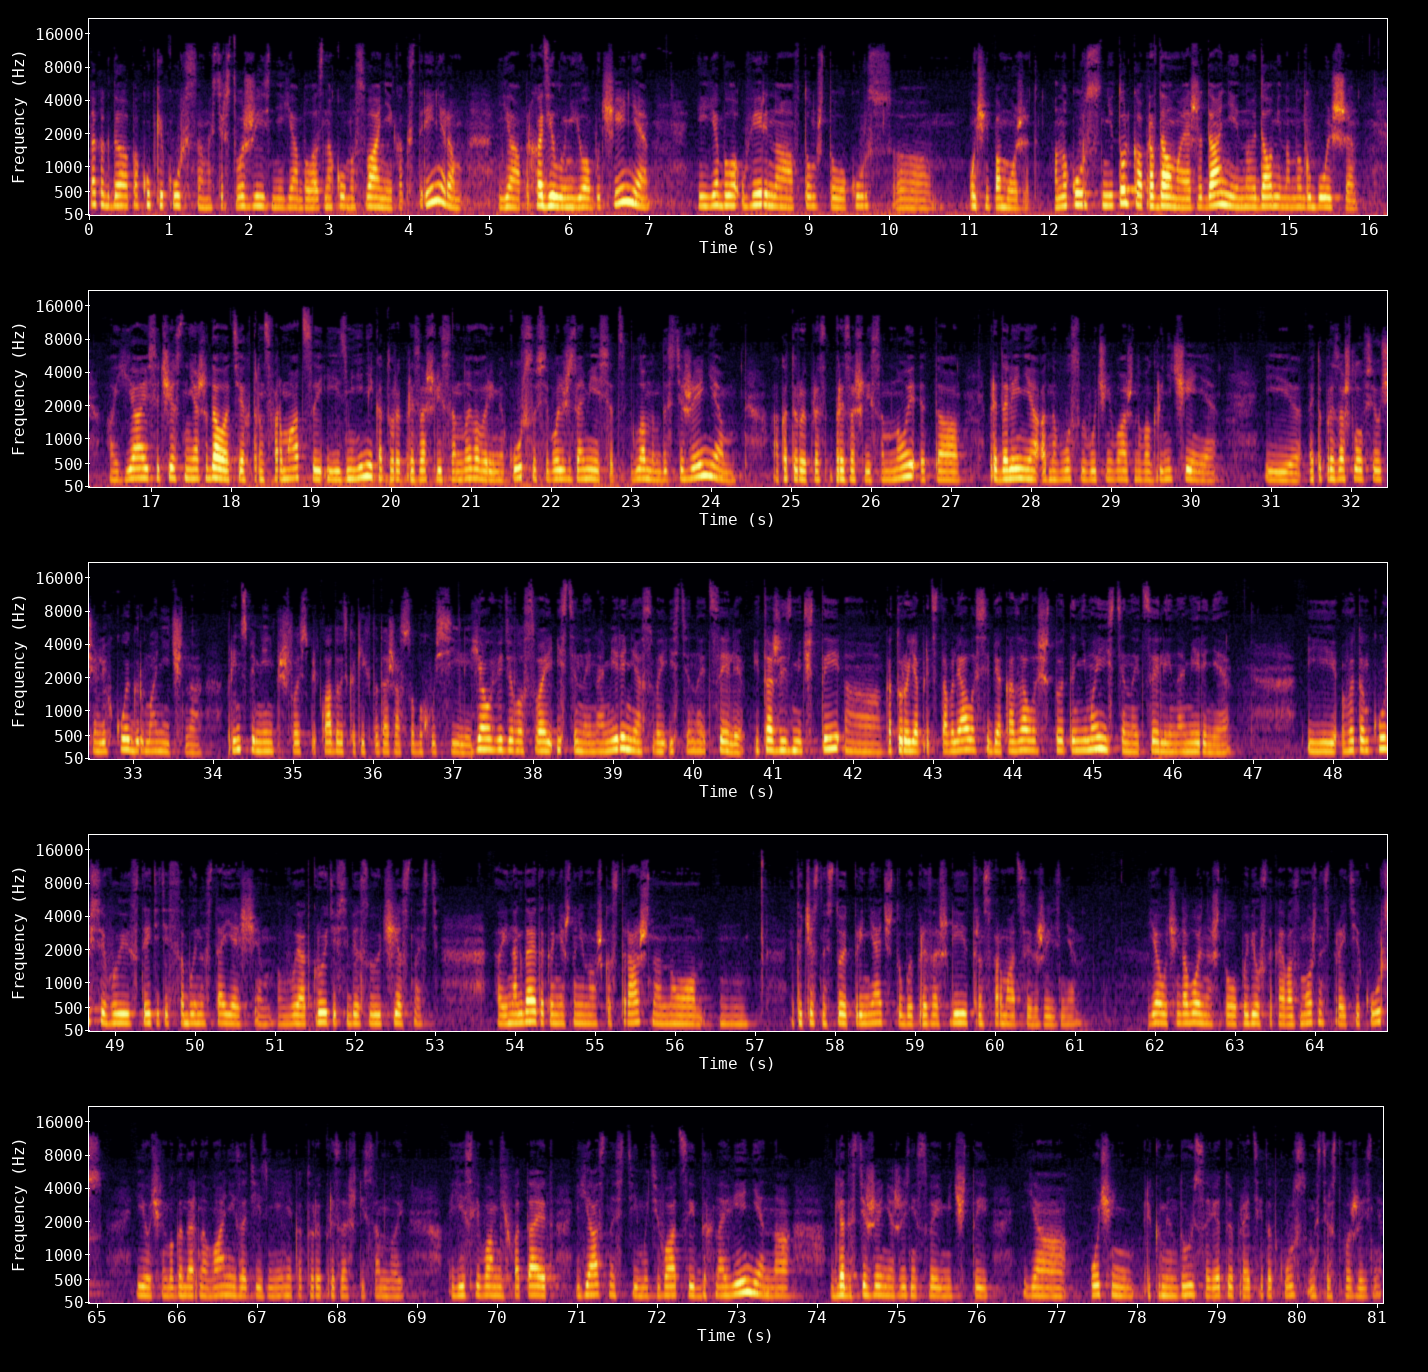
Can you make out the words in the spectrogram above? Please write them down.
Так как до покупки курса «Мастерство жизни» я была знакома с Ваней как с тренером, я проходила у нее обучение, и я была уверена в том, что курс э, очень поможет. Но курс не только оправдал мои ожидания, но и дал мне намного больше. Я, если честно, не ожидала тех трансформаций и изменений, которые произошли со мной во время курса всего лишь за месяц. Главным достижением, которые произошли со мной, это преодоление одного своего очень важного ограничения. И это произошло все очень легко и гармонично – принципе, мне не пришлось прикладывать каких-то даже особых усилий. Я увидела свои истинные намерения, свои истинные цели. И та жизнь мечты, а, которую я представляла себе, оказалось, что это не мои истинные цели и намерения. И в этом курсе вы встретитесь с собой настоящим, вы откроете в себе свою честность. А иногда это, конечно, немножко страшно, но эту честность стоит принять, чтобы произошли трансформации в жизни. Я очень довольна, что появилась такая возможность пройти курс, и очень благодарна Ване за те изменения, которые произошли со мной. Если вам не хватает ясности, мотивации, вдохновения на, для достижения жизни своей мечты, я очень рекомендую, советую пройти этот курс «Мастерство жизни».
